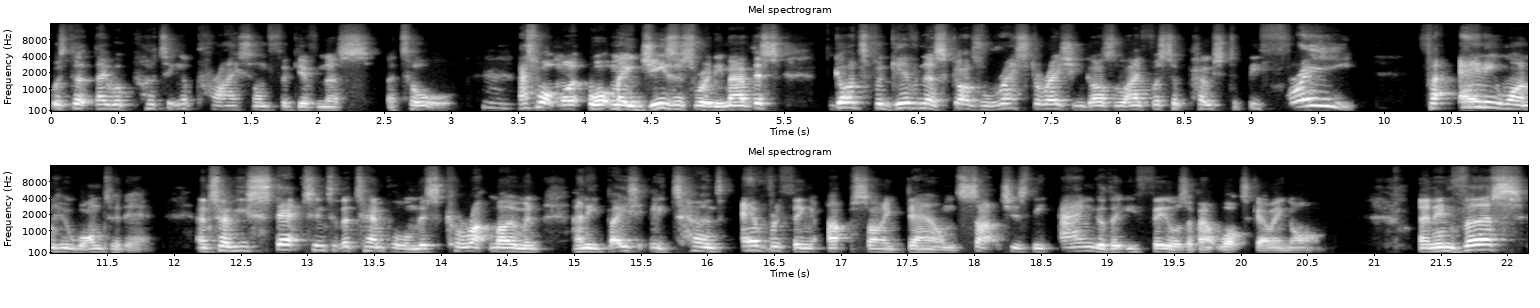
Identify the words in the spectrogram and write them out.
was that they were putting a price on forgiveness at all. Hmm. That's what, what made Jesus really mad. This God's forgiveness, God's restoration, God's life was supposed to be free for anyone who wanted it. And so he steps into the temple in this corrupt moment and he basically turns everything upside down. Such is the anger that he feels about what's going on. And in verse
